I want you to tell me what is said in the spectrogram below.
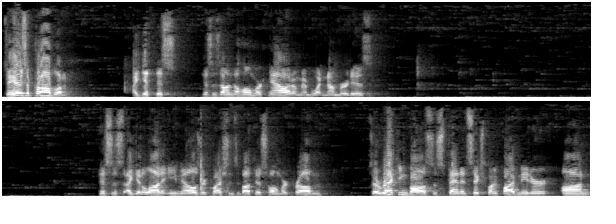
So here's a problem. I get this, this is on the homework now. I don't remember what number it is. This is, I get a lot of emails or questions about this homework problem. So wrecking ball suspended 6.5 meter on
